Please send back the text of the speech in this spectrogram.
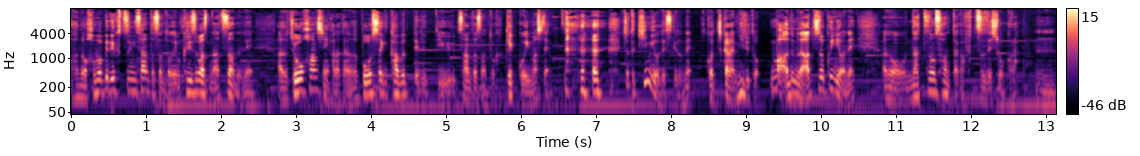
あの浜辺で普通にサンタさんとか、今クリスマス夏なんでね、あの、上半身裸での帽子だけ被ってるっていうサンタさんとか結構いましたよ。ちょっと奇妙ですけどね、こっちから見ると。まあでもね、あっちの国はね、あの、夏のサンタが普通でしょうから。うん。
